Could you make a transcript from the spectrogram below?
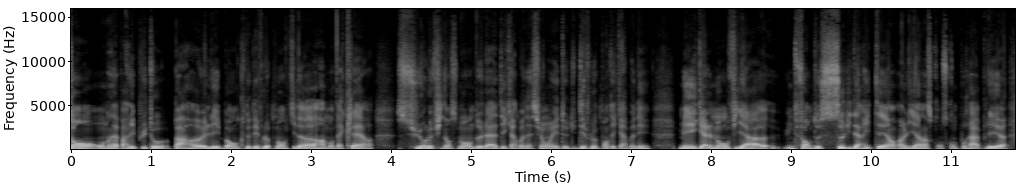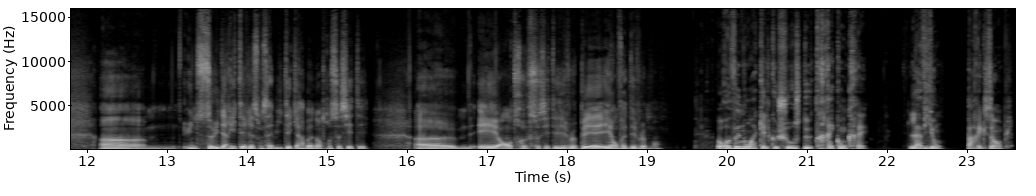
tant, on en a parlé plus tôt, par euh, les banques de développement qui doivent avoir un mandat clair sur le financement de la décarbonation et de, du développement décarboné, mais également via euh, une forme de solidarité, un, lien à ce qu'on pourrait appeler euh, un, une solidarité responsabilité carbone entre sociétés, euh, et entre sociétés développées et en voie de développement. Revenons à quelque chose de très concret. L'avion, par exemple,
